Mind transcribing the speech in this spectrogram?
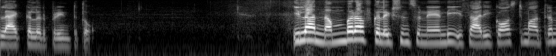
బ్లాక్ కలర్ ప్రింట్తో ఇలా నంబర్ ఆఫ్ కలెక్షన్స్ ఉన్నాయండి. ఈ సారీ కాస్ట్ మాత్రం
